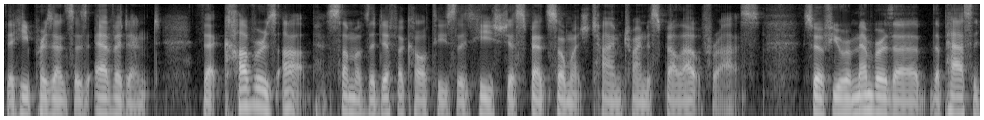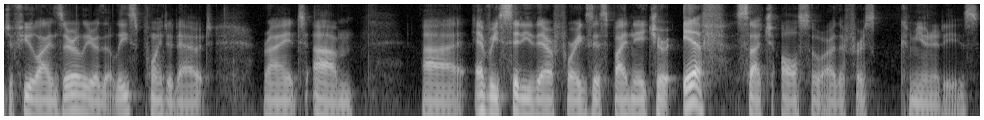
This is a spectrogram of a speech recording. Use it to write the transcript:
that he presents as evident that covers up some of the difficulties that he's just spent so much time trying to spell out for us. So if you remember the the passage a few lines earlier that Lise pointed out, right? Um, uh, every city therefore exists by nature if such also are the first communities.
